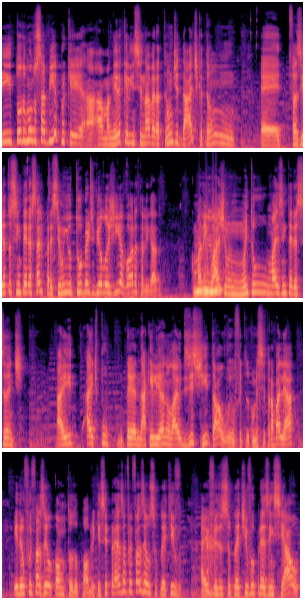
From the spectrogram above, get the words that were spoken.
e todo mundo sabia, porque a, a maneira que ele ensinava era tão didática, tão. é, fazia tu se interessar, ele parecia um youtuber de biologia agora, tá ligado? Com uma Uhum. linguagem muito mais interessante. Aí, aí, tipo, naquele ano lá eu desisti e tal, eu comecei a trabalhar. E daí eu fui fazer, como todo pobre que se preza, eu fui fazer o supletivo. Aí eu fiz o supletivo presencial,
